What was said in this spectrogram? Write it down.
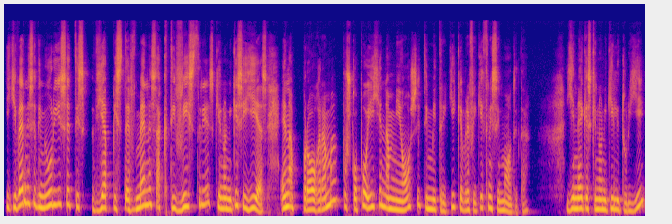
η κυβέρνηση δημιούργησε τις διαπιστευμένες ακτιβίστριες κοινωνικής υγείας. Ένα πρόγραμμα που σκοπό είχε να μειώσει τη μητρική και βρεφική θνησιμότητα. Γυναίκες κοινωνική λειτουργή,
